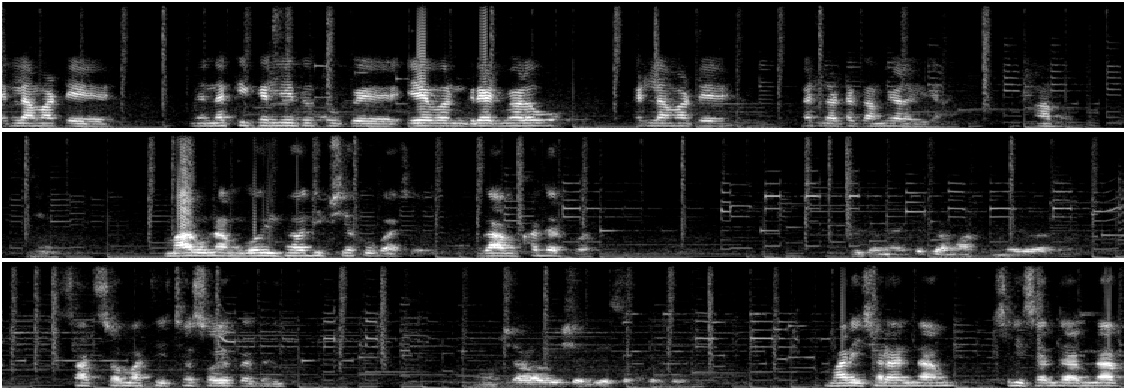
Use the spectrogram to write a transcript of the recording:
એટલા માટે મેં નક્કી કરી લીધું હતું કે એ વન ગ્રેડ મેળવવો. એટલા માટે એટલા ટકા મેળવ્યા. આભાર. મારું નામ ગોવિંદ ભાવદીપ શેખુબા છે. ગામ ખદરપર. તમે કેટલા માર્ક્સ મેળવ્યા છે? સાતસો માંથી છસો એકત્રીસ શાળા વિશે બે શબ્દો છે. મારી શાળાનું નામ શ્રી સંતરામનાથ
